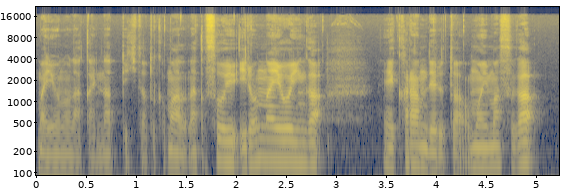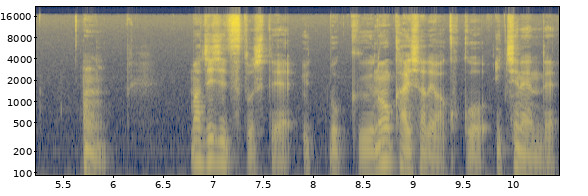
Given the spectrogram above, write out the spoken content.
まあ、世の中になってきたとか、まあ、なんかそういういろんな要因が絡んでるとは思いますが、うんまあ、事実として僕の会社ではここ1年で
